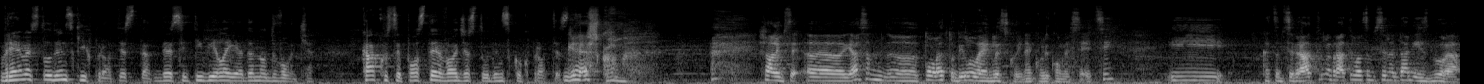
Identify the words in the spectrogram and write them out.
vreme studentskih protesta, gde si ti bila jedan od vođa. Kako se postaje vođa studentskog protesta? Greškom. Šalim se. Uh, ja sam uh, to leto bila u Engleskoj nekoliko meseci i kad sam se vratila, vratila sam se na dan izbora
